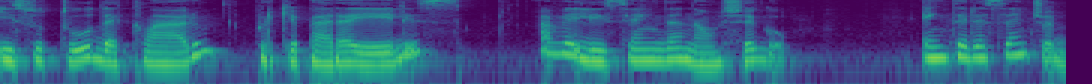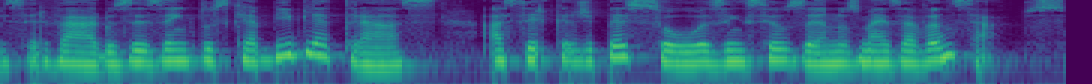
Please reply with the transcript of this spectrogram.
Isso tudo, é claro, porque para eles a velhice ainda não chegou. É interessante observar os exemplos que a Bíblia traz acerca de pessoas em seus anos mais avançados.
